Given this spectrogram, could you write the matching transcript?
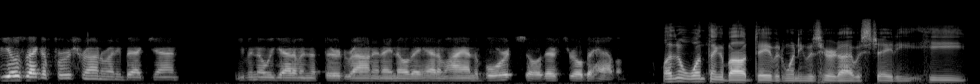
feels like a first round running back, John, even though we got him in the third round, and I know they had him high on the board, so they're thrilled to have him. Well, I know one thing about David when he was here at Iowa State. He, he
